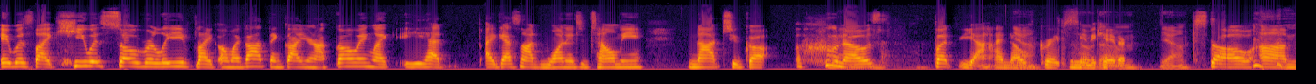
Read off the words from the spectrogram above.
it was like he was so relieved, like, oh my God, thank God you're not going. Like he had I guess not wanted to tell me not to go who knows. But yeah, I know. Yeah. Great communicator. dumb. Yeah. So, um,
